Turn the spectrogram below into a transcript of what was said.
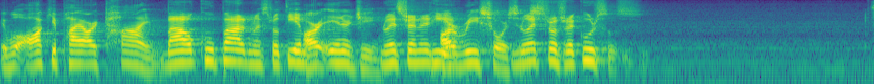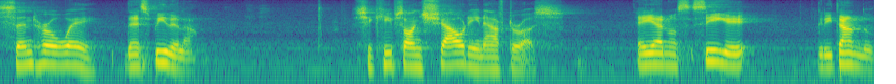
It will occupy our time, Va a ocupar nuestro tiempo, our energy, nuestra energía, our resources. nuestros recursos. Send her away. Despídela. She keeps on shouting after us. Ella nos sigue gritando.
